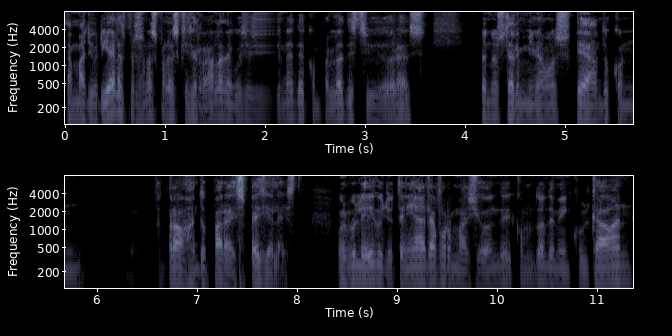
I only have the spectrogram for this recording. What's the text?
La mayoría de las personas con las que cerraron las negociaciones de comprar las distribuidoras, pues nos terminamos quedando con, trabajando para Specialized vuelvo y le digo, yo tenía la formación de, como, donde me inculcaban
